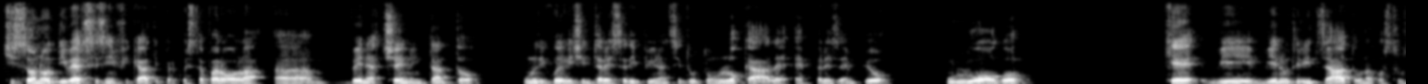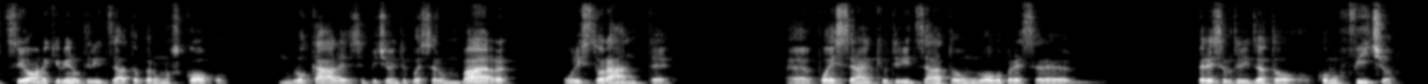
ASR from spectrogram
ci sono diversi significati per questa parola, uh, ve ne accenno intanto uno di quelli che ci interessa di più, innanzitutto un locale è per esempio un luogo che vi viene utilizzato, una costruzione che viene utilizzato per uno scopo. Un locale semplicemente può essere un bar, un ristorante, eh, può essere anche utilizzato un luogo per essere, per essere utilizzato come ufficio,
